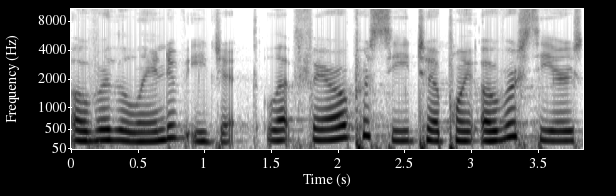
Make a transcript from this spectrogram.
over the land of Egypt. Let Pharaoh proceed to appoint overseers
